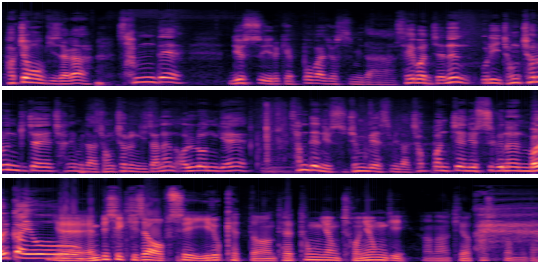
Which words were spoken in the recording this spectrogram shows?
박정호 기자가 3대 뉴스 이렇게 뽑아줬습니다. 세 번째는 우리 정철훈 기자의 차례입니다. 정철훈 기자는 언론계 3대 뉴스 준비했습니다. 첫 번째 뉴스는 뭘까요? 예, MBC 기자 없이 이륙했던 대통령 전용기 아마 기억하실 겁니다.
